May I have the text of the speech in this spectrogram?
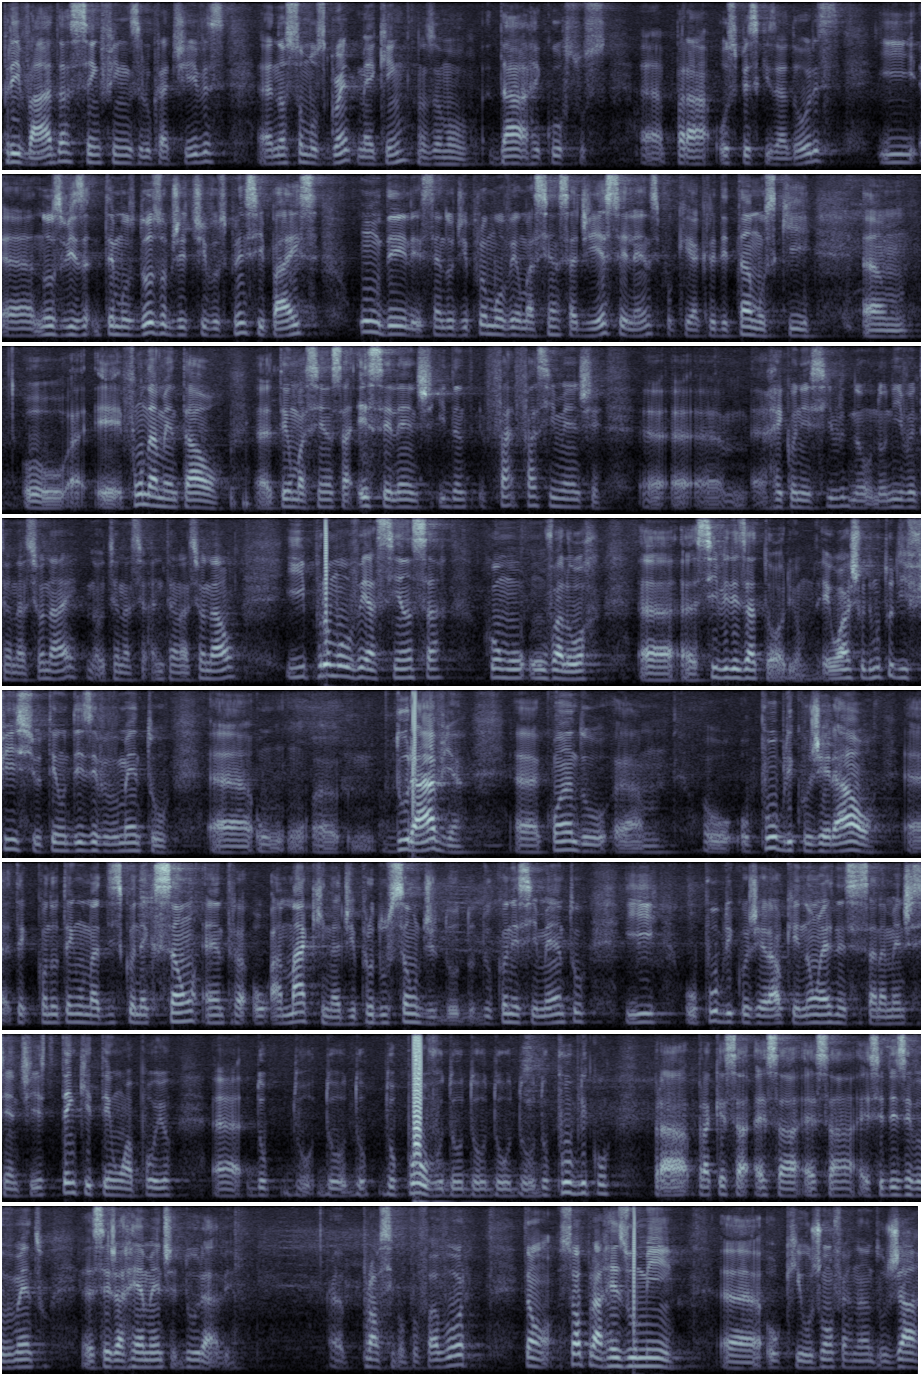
privada, sem fins lucrativos. Nós somos grant making, nós vamos dar recursos para os pesquisadores e nós temos dois objetivos principais um deles sendo de promover uma ciência de excelência, porque acreditamos que um, o, é fundamental uh, ter uma ciência excelente, fa facilmente uh, uh, reconhecível no, no, nível internacional, no internacional, e promover a ciência como um valor civilizatório. Eu acho muito difícil ter um desenvolvimento um, um, durável eh, quando um, o, público geral, tem, quando tem uma desconexão entre a máquina de produção do, do, conhecimento e o público geral, que não é necessariamente cientista, tem que ter um apoio uh, do, do, do, povo, do, do, do, público, para que essa, essa, essa, esse desenvolvimento seja realmente durável. Próximo, por favor. Então, só para resumir o que o João Fernando já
